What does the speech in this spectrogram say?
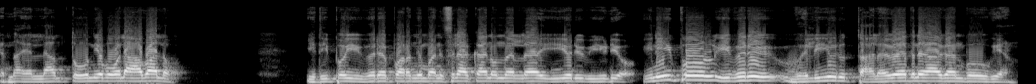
എന്നാ എല്ലാം തോന്നിയ പോലെ ആവാലോ? ഇതിപ്പോ ഇവരെ പറഞ്ഞ് മനസ്സിലാക്കാനൊന്നല്ല ഈ ഒരു വീഡിയോ. ഇനിയിപ്പോൾ ഇവർ വലിയൊരു തലവേദന ആകാൻ പോവുകയാണ്.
